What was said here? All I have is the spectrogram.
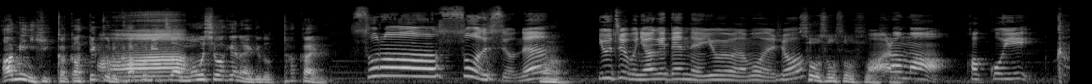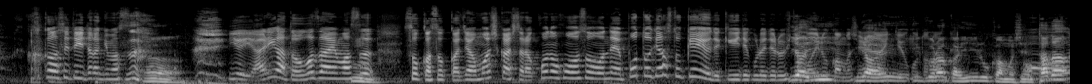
網に引っかかってくる確率は申し訳ないけど高い。そらそうですよね、う YouTube に上げてんねん言うようなもんでしょ？そうそうそうそう。あらまあかっこいい使わせていただきます。うん。いやいやありがとうございます、うん。そっかそっか。じゃあもしかしたらこの放送をねポッドキャスト経由で聞いてくれてる人もいるかもしれないっていうこといくらかいるかもしれない。ただ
